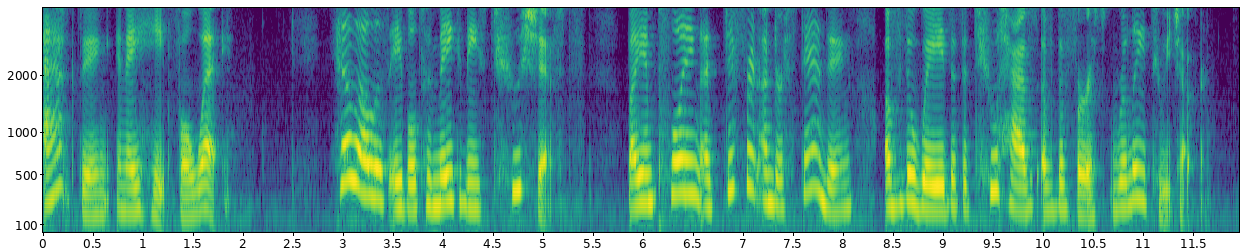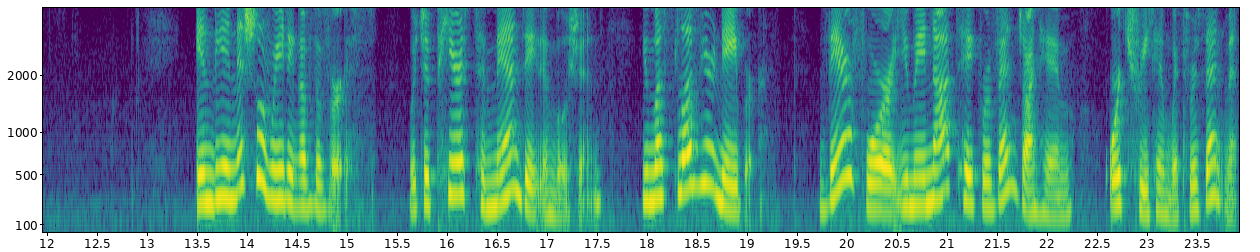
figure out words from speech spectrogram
acting in a hateful way. Hillel is able to make these two shifts by employing a different understanding of the way that the two halves of the verse relate to each other. In the initial reading of the verse, which appears to mandate emotion, you must love your neighbor. Therefore, you may not take revenge on him or treat him with resentment.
